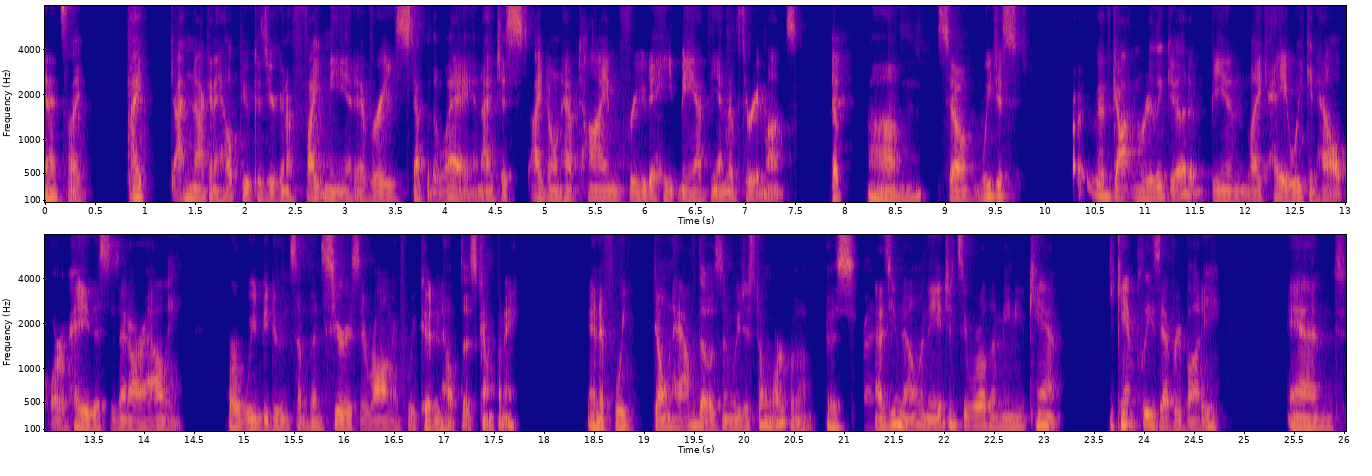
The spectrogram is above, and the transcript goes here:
And it's like, I I'm not going to help you because you're going to fight me at every step of the way, and I just I don't have time for you to hate me at the end of three months. Yep. Um, so we just have gotten really good at being like, hey, we can help, or hey, this is in our alley, or we'd be doing something seriously wrong if we couldn't help this company. And if we don't have those, then we just don't work with them. Because right. as you know, in the agency world, I mean, you can't you can't please everybody. And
